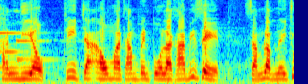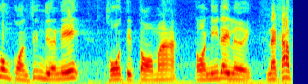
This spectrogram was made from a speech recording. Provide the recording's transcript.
คันเดียวที่จะเอามาทำเป็นตัวราคาพิเศษสำหรับในช่วงก่อนสิ้นเดือนนี้ โทรติดต่อมาตอนนี้ได้เลยนะครับ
